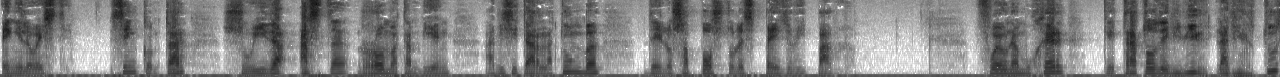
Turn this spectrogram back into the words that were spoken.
en el oeste, sin contar su ida hasta Roma también, a visitar la tumba de los apóstoles Pedro y Pablo. Fue una mujer que trató de vivir la virtud,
